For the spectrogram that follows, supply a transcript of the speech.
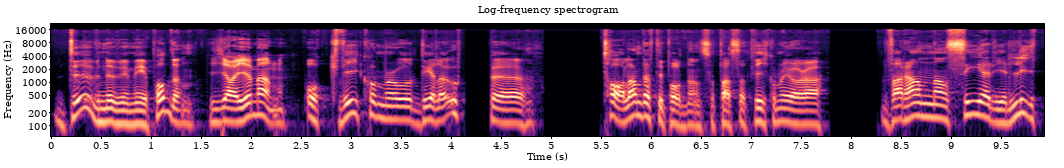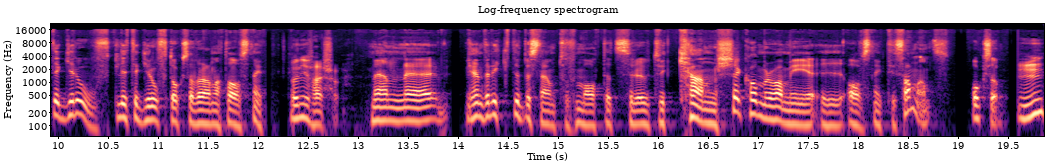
du nu är med i podden. Jajamän. Och vi kommer att dela upp eh, talandet i podden så pass att vi kommer att göra varannan serie lite grovt, lite grovt också varannat avsnitt. Ungefär så. Men eh, vi har inte riktigt bestämt hur formatet ser ut. Vi kanske kommer att vara med i avsnitt tillsammans också. Mm.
